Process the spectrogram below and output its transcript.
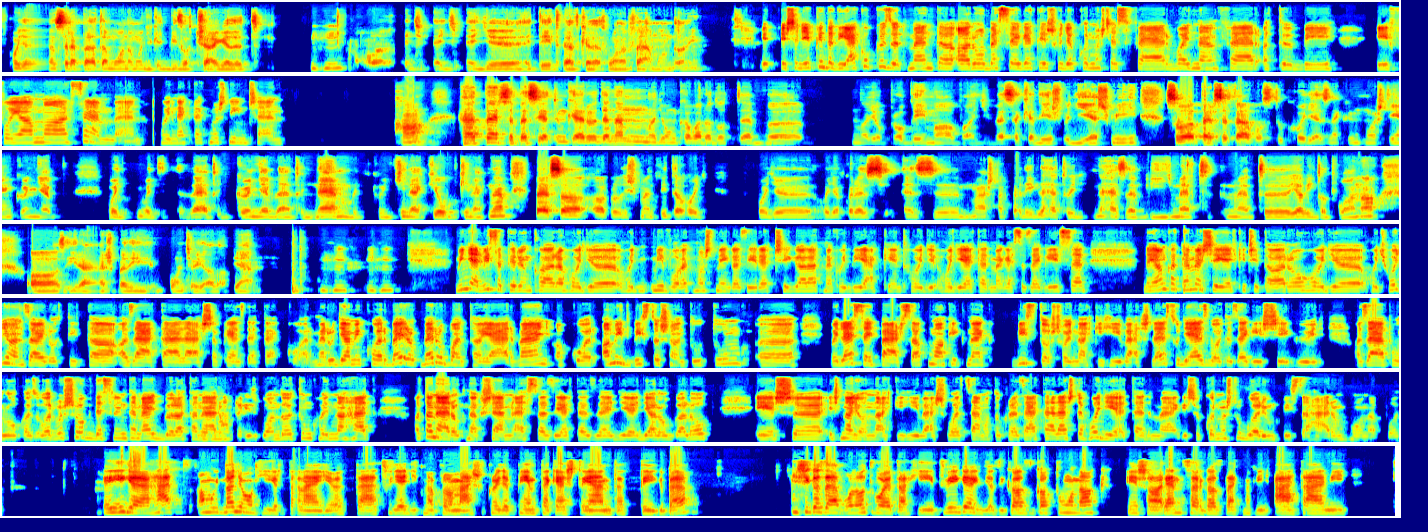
hogyan szerepeltem volna mondjuk egy bizottság előtt, Uh-huh. ahol egy, egy, egy, egy tételt kellett volna felmondani. És egyébként a diákok között ment arról beszélgetés, hogy akkor most ez fair vagy nem fair a többi évfolyammal szemben? Hogy nektek most nincsen? Ha, hát persze beszéltünk erről, de nem nagyon kavarodott ebből nagyobb probléma, vagy veszekedés, vagy ilyesmi. Szóval persze felhoztuk, hogy ez nekünk most ilyen könnyebb, vagy, vagy lehet, hogy könnyebb, lehet, hogy nem, vagy hogy kinek jobb, kinek nem. Persze arról is ment vita, hogy, hogy, hogy akkor ez, ez másnak pedig lehet, hogy nehezebb így, mert, mert javított volna az írásbeli pontjai alapján. Uh-huh, uh-huh. Mindjárt visszatérünk arra, hogy, hogy mi volt most még az érettség alatt, meg hogy diákként hogy, hogy élted meg ezt az egészet. De Janka, te mesélj egy kicsit arról, hogy, hogy hogyan zajlott itt az átállás a kezdetekkor. Mert ugye amikor be- berobbant a járvány, akkor amit biztosan tudtunk, hogy lesz egy pár szakma, akiknek biztos, hogy nagy kihívás lesz. Ugye ez volt az egészségügy, az ápolók, az orvosok, de szerintem egyből a tanárokra is gondoltunk, hogy na hát a tanároknak sem lesz azért ez egy gyaloggalop, és, és nagyon nagy kihívás volt számotokra az átállás. Te hogy élted meg? És akkor most ugorjunk vissza három hónapot. Igen, hát amúgy nagyon hirtelen jött, tehát hogy egyik napról a másikra, hogy a péntek este jelentették be, és igazából ott volt a hétvége, így az igazgatónak és a rendszergazdáknak így átállni,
